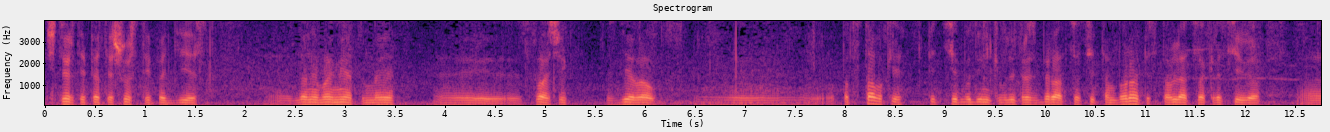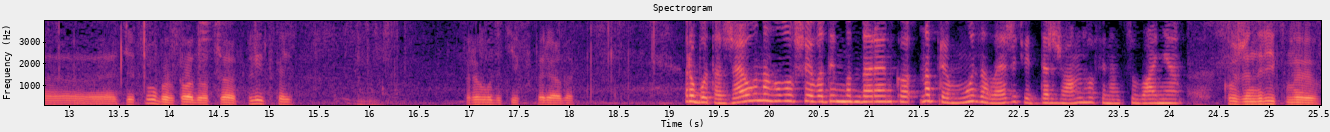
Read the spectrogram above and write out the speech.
4, 5, 6 під'їзд. Е, В даний момент ми е, сварщик зробив е, подставки під ці будинки, будуть розбиратися ці тамбура, підставлятися красиво ці труби, вкладатися пліткою, приводити їх в порядок. Робота ЖЕУ, наголошує Вадим Бондаренко, напряму залежить від державного фінансування. Кожен рік ми в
